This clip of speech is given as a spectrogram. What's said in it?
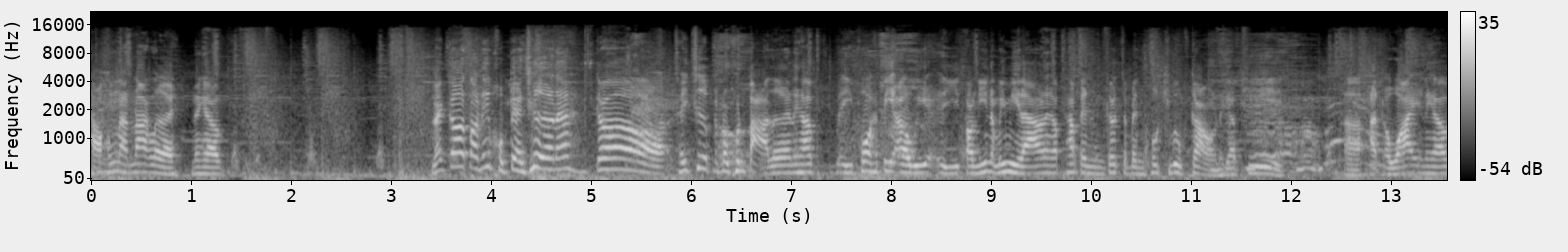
หาห้องนานมากเลยนะครับ แล้วก็ตอนนี้ผมเปลี่ยนชื่อแล้วนะ ก็ใช้ชื่อเป็นคนป่าเลยนะครับไอพวก Happy ROV ไอ้ตอนนี้นะไม่มีแล้วนะครับ ถ้าเป็นก็จะเป็นพวกคลิปเก่านะครับที่อัดเอาไว้นะครับ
